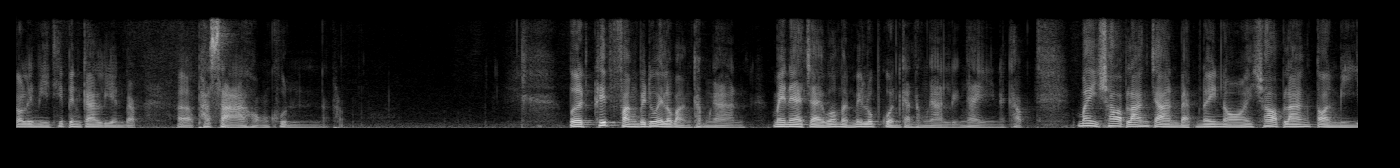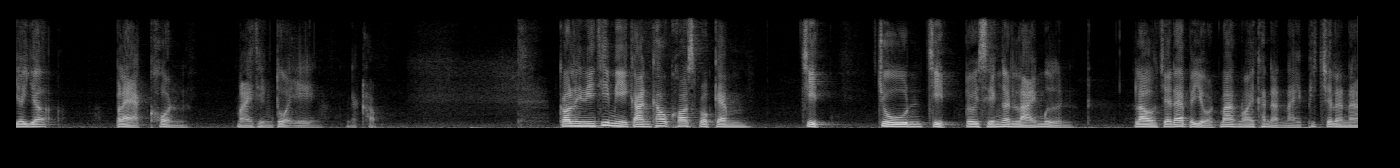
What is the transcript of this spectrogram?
กรณีที่เป็นการเรียนแบบภาษาของคุณนะครับ เปิดคลิปฟังไปด้วยระหว่างทำงาน ไม่แน่ใจว่ามันไม่รบกวนการทำงานหรือไงนะครับ ไม่ชอบล้างจานแบบน้อยๆ ชอบล้างตอนมีเยอะๆ แปลกคนหมายถึงตัวเองนะครับ กรณีที่มีการเข้าคอร์สโปรแกรมจิต จูนจิตโดยเสียเงินหลายหมื่น เราจะได้ประโยชน์มากน้อยขนาดไหนพิจารณา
